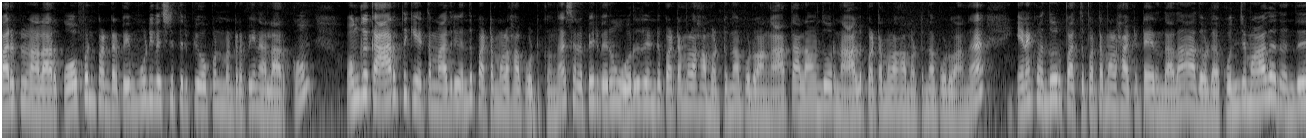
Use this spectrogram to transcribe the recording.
பருப்பில் நல்லாயிருக்கும். ஓப்பன் பண்ணுறப்பே மூடி வச்சுட்டு திருப்பி ஓப்பன் பண்ணுறப்பே நல்லாயிருக்கும். உங்கள் காரத்துக்கு ஏற்ற மாதிரி வந்து பட்டை மிளகா போட்டுக்கோங்க. சில பேர் வெறும் ஒரு ரெண்டு பட்டை மிளகா மட்டும்தான் போடுவாங்க. ஆத்தாலாம் வந்து ஒரு நாலு பட்டை மிளகா மட்டும்தான் போடுவாங்க. எனக்கு வந்து ஒரு பத்து பட்டை மிளகா கிட்டே இருந்தால் தான் அதோட கொஞ்சமாவது அது வந்து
